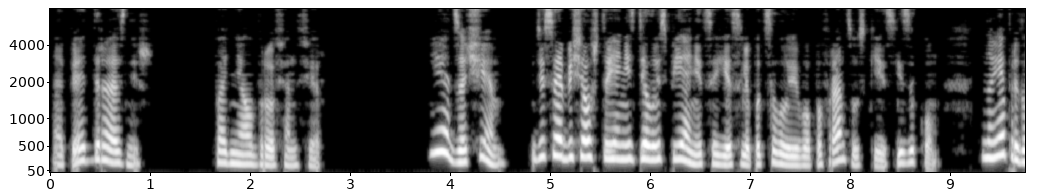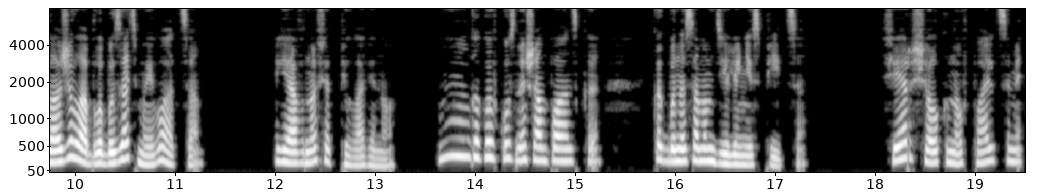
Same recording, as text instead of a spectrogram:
«Опять дразнишь?» — поднял бровь Анфер. «Нет, зачем? Дисе обещал, что я не сделаю с пьяницей, если поцелую его по-французски с языком, но я предложила облобызать моего отца. Я вновь отпила вино. «Ммм, какое вкусное шампанское! Как бы на самом деле не спится!» Фер, щелкнув пальцами,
